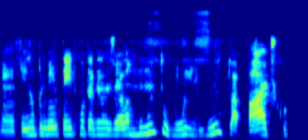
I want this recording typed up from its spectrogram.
É, fez um primeiro tempo contra a Venezuela muito ruim, muito apático.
